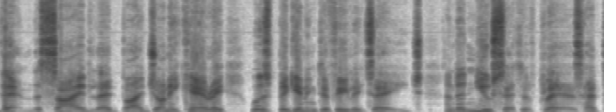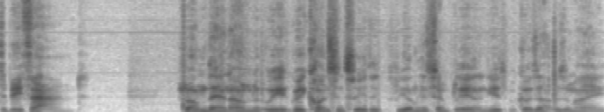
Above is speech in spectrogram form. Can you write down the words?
Then, the side, led by Johnny Carey, was beginning to feel its age, and a new set of players had to be found. From then on, we, we concentrated and simply on youth because that was my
